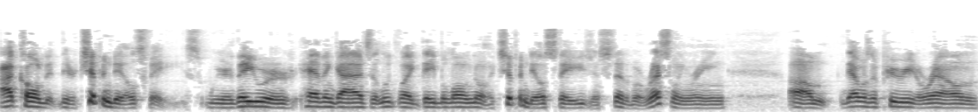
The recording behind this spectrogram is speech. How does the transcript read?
I called it their Chippendales phase, where they were having guys that looked like they belonged on a Chippendale stage instead of a wrestling ring. Um, that was a period around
